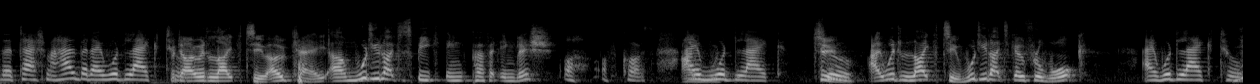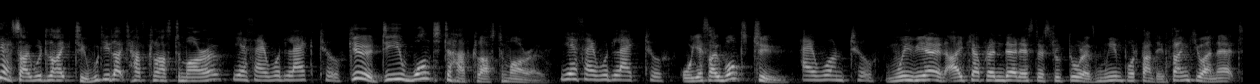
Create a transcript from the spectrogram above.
the Taj Mahal, but I would like to. But I would like to. Okay. Um, would you like to speak in perfect English? Oh, of course. I I, would- would, like To. to. I would like to. Would you like to go for a walk? I would like to. Yes, I would like to. Would you like to have class tomorrow? Yes, I would like to. Good. Do you want to have class tomorrow? Yes, I would like to. Or yes, I want to. I want to. Muy bien. Hay que aprender estas estructuras. Es muy importante. Thank you, Annette.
